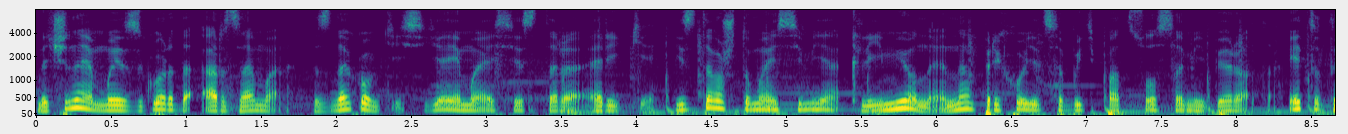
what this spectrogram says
Начинаем мы с города Арзамар. Знакомьтесь, я и моя сестра Рики. Из-за того, что моя семья клейменная, нам приходится быть подсосами Берата. Этот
